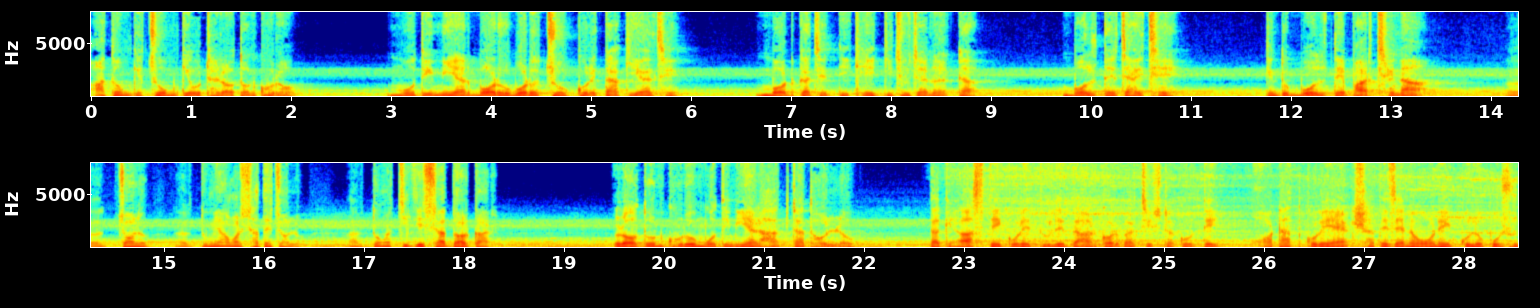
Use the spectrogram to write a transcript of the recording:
আতঙ্কে চমকে ওঠে রতন খুঁড়ো। মতি মিয়ার বড় বড় চোখ করে তাকিয়ে আছে। বটগাছের দিকে কিছু যেন একটা বলতে চাইছে কিন্তু বলতে পারছে না। চলো তুমি আমার সাথে চলো আর তোমার চিকিৎসার দরকার। রতন খুঁড়ো মতি মিয়ার হাতটা ধরল। তাকে আস্তে করে তুলে দাঁড় করবার চেষ্টা করতে হঠাৎ করে একসাথে যেন অনেকগুলো পশু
